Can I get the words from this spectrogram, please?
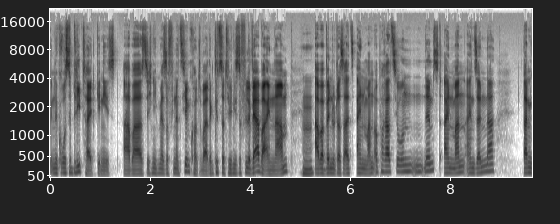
eine große Beliebtheit genießt, aber sich nicht mehr so finanzieren konnte, weil da gibt es natürlich nicht so viele Werbeeinnahmen. Hm. Aber wenn du das als Ein-Mann-Operation nimmst, ein Mann, ein Sender, dann.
